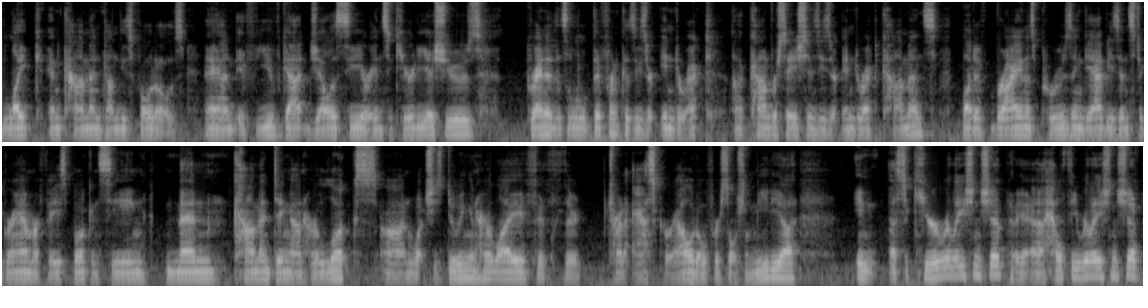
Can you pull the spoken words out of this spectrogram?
like and comment on these photos. And if you've got jealousy or insecurity issues, granted it's a little different because these are indirect uh, conversations, these are indirect comments. But if Brian is perusing Gabby's Instagram or Facebook and seeing men commenting on her looks, on what she's doing in her life, if they're trying to ask her out over social media, in a secure relationship, a, healthy relationship,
